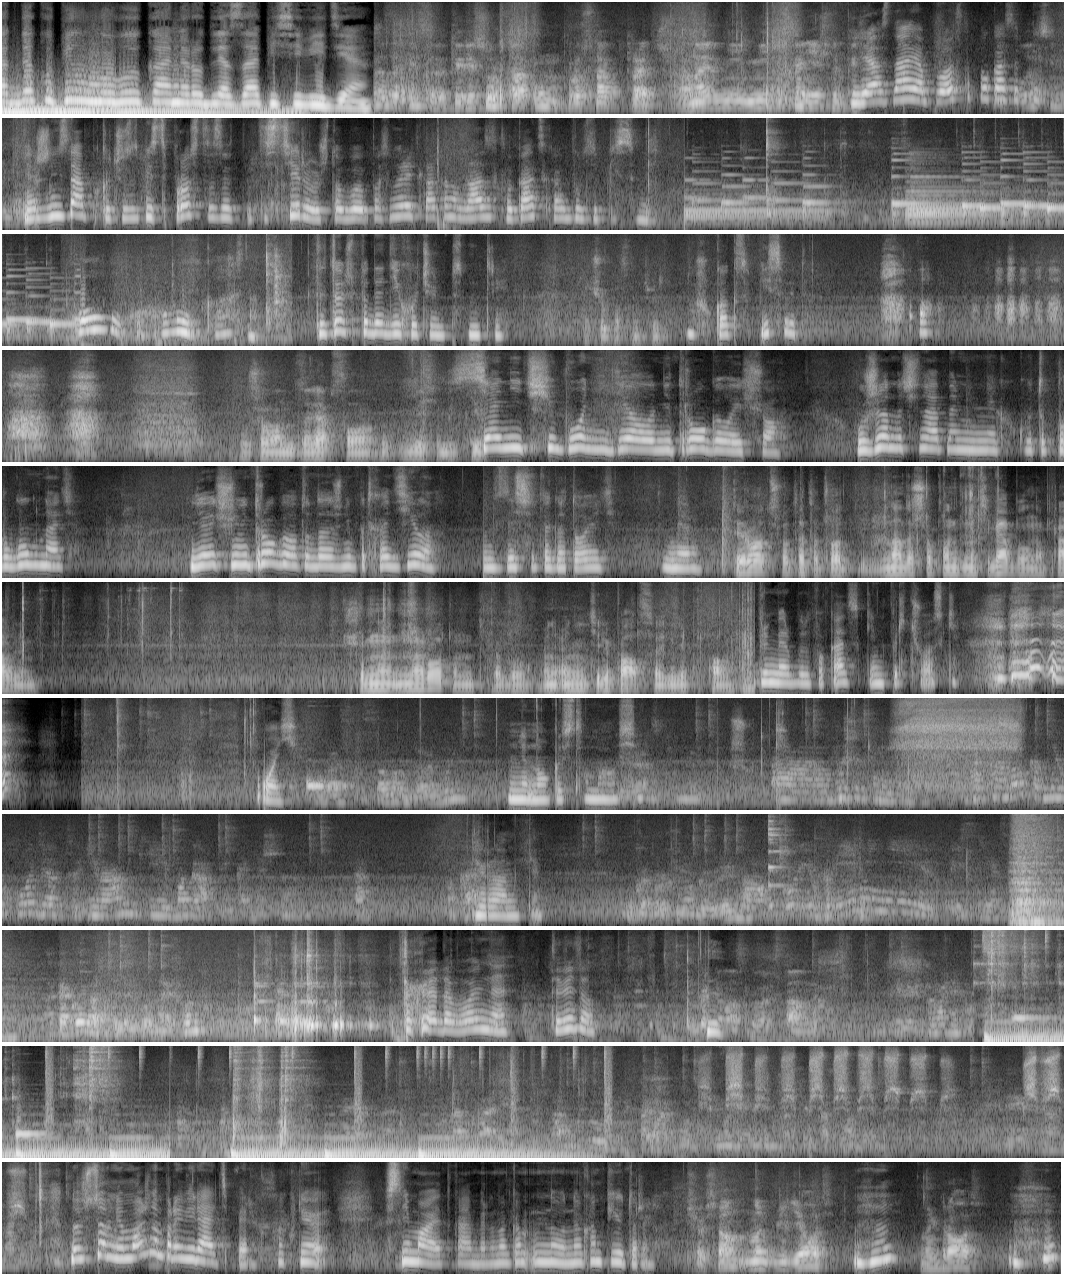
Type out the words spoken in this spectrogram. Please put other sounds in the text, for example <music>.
Когда купил новую камеру для записи видео? Она записывает, ты ресурс такому просто так тратишь. Она не, не бесконечно. Я знаю, я просто пока записываю. Я же не знаю, пока что записывать, просто тестирую, чтобы посмотреть, как оно надо кликаться, как буду записывать. О, о, классно. Ты тоже подойди, хоть что-нибудь посмотри. А что посмотреть? Ну что, как записывает? Уже он заляпсал весь объектив. Я ничего не делала, не трогала еще. Уже начинает на меня какую-то пургу гнать. Я еще не трогала, туда даже не подходила. Здесь что-то готовить, к примеру. Ты рот вот этот вот, надо, чтобы он на тебя был направлен. Чтобы на, на рот он у тебя был, а не- а телепался, где попал. Например, буду показывать какие-нибудь прически. <laughs> Ой. У меня ноготь сломался. А, выше среднего. В основном ко мне ходят иранки богатые, конечно. Иранки. У которых много времени. А, и времени и средств. А какой у вас телефон? iPhone? Такая довольная. Ты видел? Как у нас Казахстан. Ну все, мне можно проверять теперь, как мне снимает камера на, ком- ну, на компьютере? Что, все, нагляделась? Угу. Наигралась? Угу.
